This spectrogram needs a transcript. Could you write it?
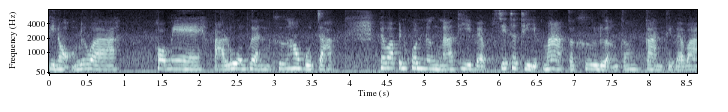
พี่น้องหรือว่าพ่อแม่ป้าลุงเพื่อนคือเฮาฮูจักเพราะว่าเป็นคนหนึ่งนะที่แบบซิททีฟมากก็คือเรื่องของการที่แบบว่า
